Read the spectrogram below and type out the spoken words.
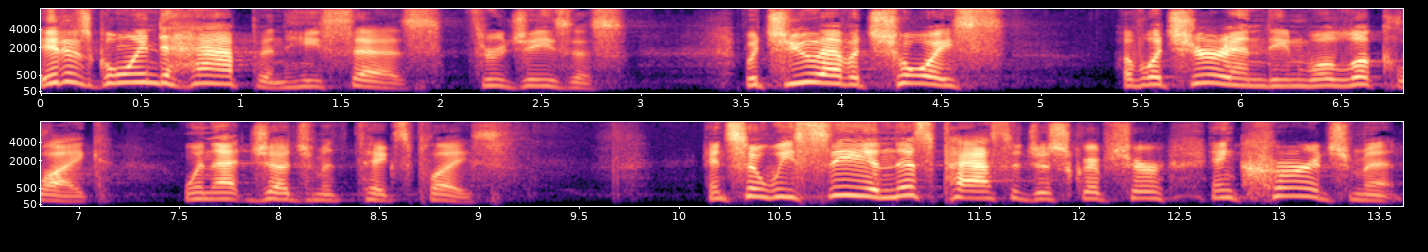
It is going to happen, he says, through Jesus. But you have a choice of what your ending will look like when that judgment takes place. And so we see in this passage of Scripture encouragement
